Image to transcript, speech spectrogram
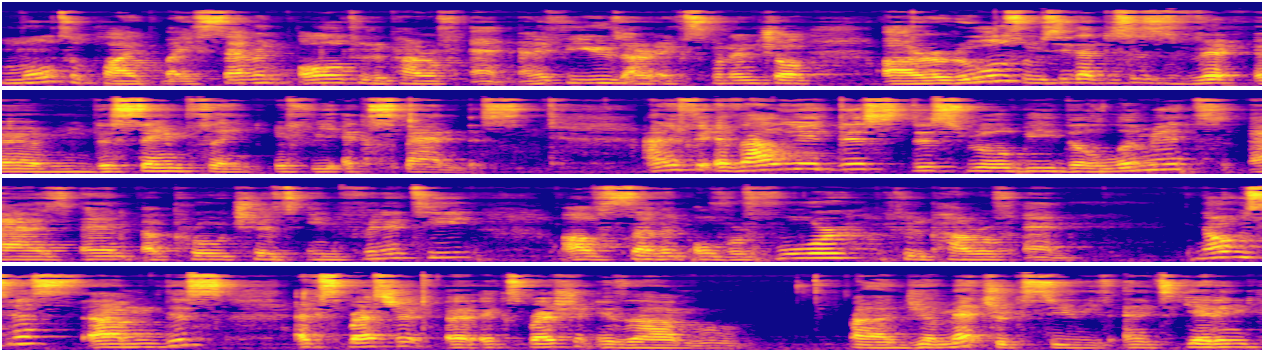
multiplied by 7 all to the power of n. And if we use our exponential uh, rules, we see that this is um, the same thing if we expand this. And if we evaluate this, this will be the limit as n approaches infinity of 7 over 4 to the power of n. Now we see this, um, this expression, uh, expression is um, a geometric series and it's getting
